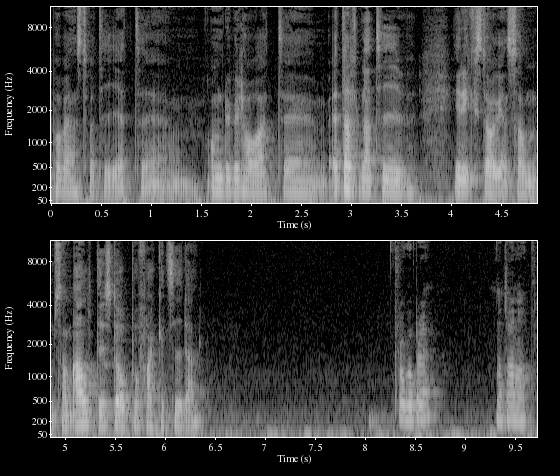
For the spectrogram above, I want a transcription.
på Vänsterpartiet. ehm, om du vill ha ett, eh, ett alternativ i riksdagen som, som alltid står på fackets sida. Frågor på det? Något annat?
